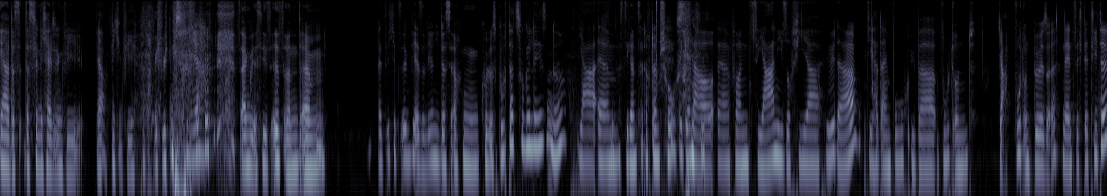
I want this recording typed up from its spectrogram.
ja, das, das finde ich halt irgendwie, ja, finde ich irgendwie, das macht mich wütend. Ja. Sagen wir es, wie es ist. Und ähm, als ich jetzt irgendwie, also Leonie, du hast ja auch ein cooles Buch dazu gelesen, ne? Ja, ähm. Das die ganze Zeit auf deinem Schoß. Genau, äh, von Siani Sophia Höder. Die hat ein Buch über Wut und, ja, Wut und Böse, nennt sich der Titel.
